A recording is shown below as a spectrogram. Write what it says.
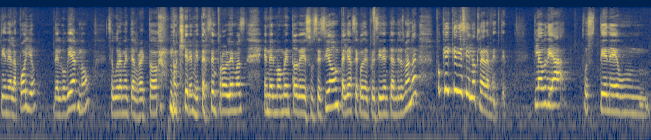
tiene el apoyo del gobierno. Seguramente el rector no quiere meterse en problemas en el momento de sucesión, pelearse con el presidente Andrés Manuel, porque hay que decirlo claramente. Claudia, pues tiene un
